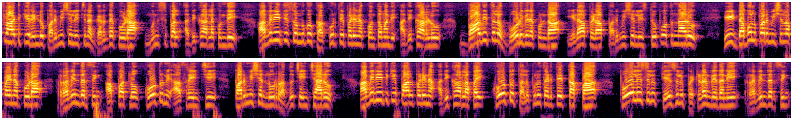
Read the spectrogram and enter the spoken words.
ఫ్లాట్కి రెండు పర్మిషన్లు ఇచ్చిన ఘనత కూడా మున్సిపల్ అధికారులకుంది. అవినీతి సొమ్ముకు కక్కుర్తి పడిన కొంతమంది అధికారులు బాధితుల గోడు వినకుండా ఎడాపెడా పర్మిషన్లు ఇస్తూ పోతున్నారు. ఈ డబుల్ పర్మిషన్ల పైన కూడా రవీందర్ సింగ్ అప్పట్లో కోర్టుని ఆశ్రయించి పర్మిషన్లు రద్దు చేయించారు. అవినీతికి పాల్పడిన అధికారులపై కోర్టు తలుపులు తడితే తప్ప పోలీసులు కేసులు పెట్టడం లేదని రవీందర్ సింగ్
